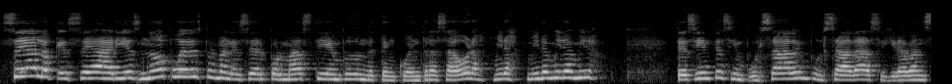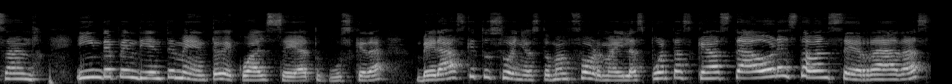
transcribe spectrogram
Sea lo que sea, Aries, no puedes permanecer por más tiempo donde te encuentras ahora. Mira, mira, mira, mira te sientes impulsado, impulsada a seguir avanzando. Independientemente de cuál sea tu búsqueda, verás que tus sueños toman forma y las puertas que hasta ahora estaban cerradas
